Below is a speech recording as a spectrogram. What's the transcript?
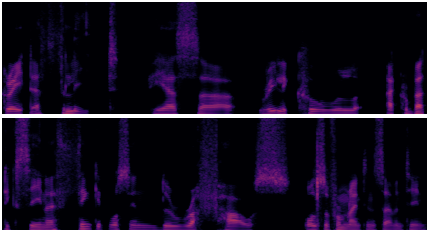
great athlete. He has a really cool acrobatic scene. I think it was in the Rough House, also from 1917.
